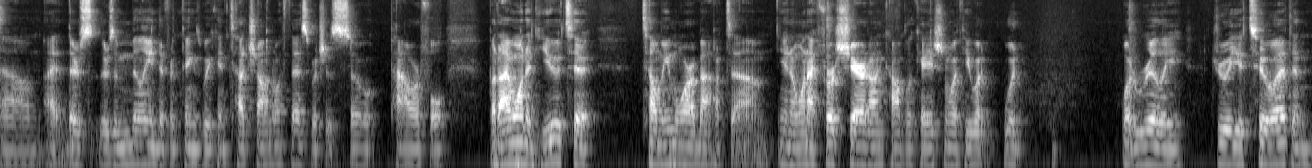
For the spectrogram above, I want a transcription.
um, I, there's there's a million different things we can touch on with this, which is so powerful. But I wanted you to tell me more about um, you know when I first shared uncomplication with you, what what what really drew you to it and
